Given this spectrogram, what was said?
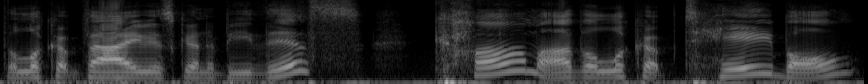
The lookup value is going to be this, comma, the lookup table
